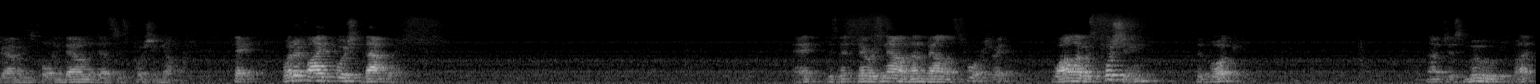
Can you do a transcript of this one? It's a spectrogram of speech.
Gravity's pulling down, the desk is pushing up. Okay, what if I push that way? Okay, there was now an unbalanced force, right? While I was pushing, the book not just moved, but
